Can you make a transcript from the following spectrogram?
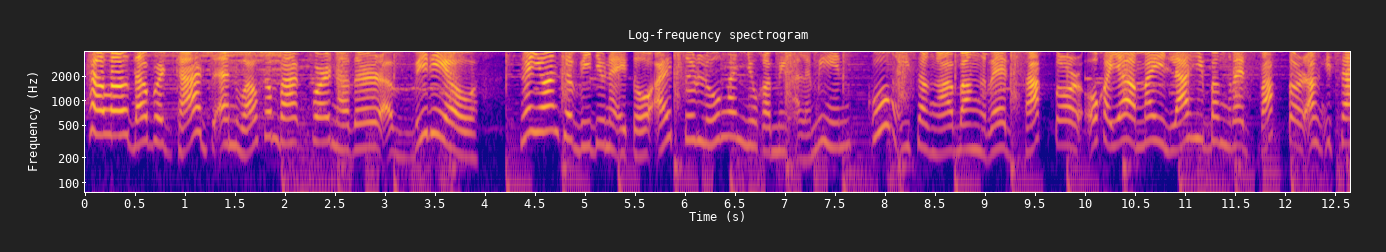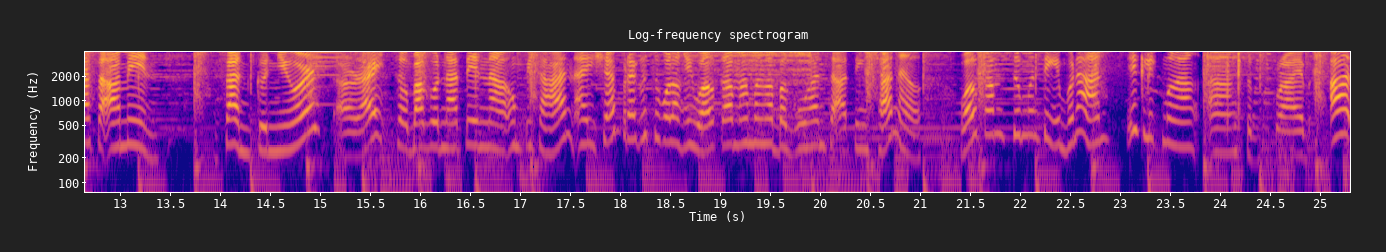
Hello, Dabber Cats, and welcome back for another video. Ngayon sa video na ito ay tulungan nyo kaming alamin kung isa nga bang red factor o kaya may lahi bang red factor ang isa sa amin. Sun Conures? Alright, so bago natin na uh, umpisahan ay syempre gusto ko lang i-welcome ang mga baguhan sa ating channel. Welcome to Munting Ibunan. I-click mo lang ang subscribe at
